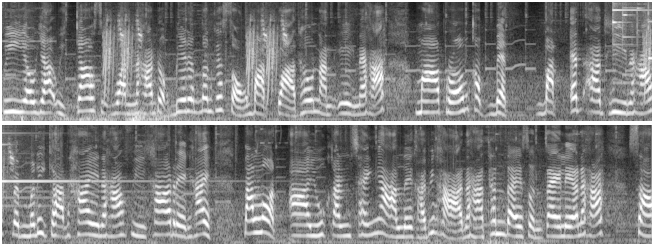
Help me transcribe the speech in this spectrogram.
ฟรียาวๆอีก 90 วันนะคะ ดอกเบี้ยเริ่มต้นแค่2บาทกว่าเท่านั้นเองนะคะ มาพร้อมกับเบ็ด บัตร SRT นะคะเป็นบริการให้นะคะ ฟรีค่าแรงให้ตลอดอายุการใช้งานเลยค่ะพี่ขานะคะ ท่านใดสนใจแล้วนะคะ สา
